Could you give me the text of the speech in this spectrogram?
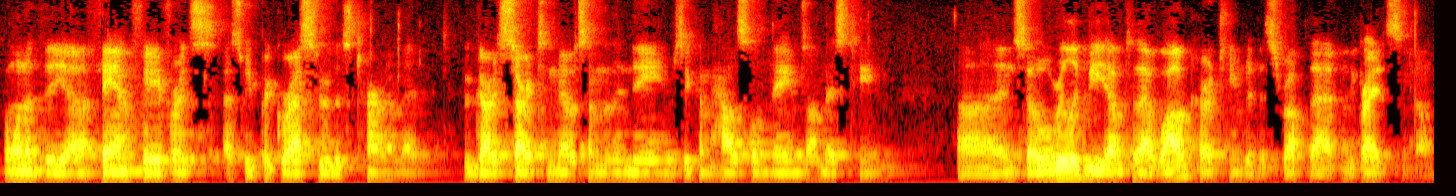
one of the uh, fan favorites as we progress through this tournament. We guards start to know some of the names, become household names on this team. Uh, and so it'll really be up to that wild card team to disrupt that because, right. you know,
